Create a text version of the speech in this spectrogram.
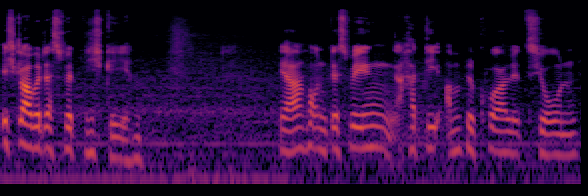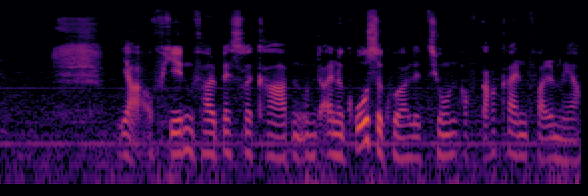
ich glaube, das wird nicht gehen. Ja, und deswegen hat die Ampelkoalition ja auf jeden Fall bessere Karten und eine große Koalition auf gar keinen Fall mehr.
